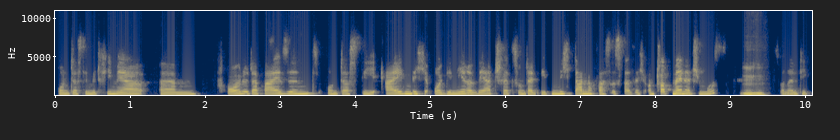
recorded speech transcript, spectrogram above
und dass sie mit viel mehr ähm, Freude dabei sind und dass die eigentliche originäre Wertschätzung dann eben nicht dann noch was ist, was ich on top managen muss, mhm. sondern die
